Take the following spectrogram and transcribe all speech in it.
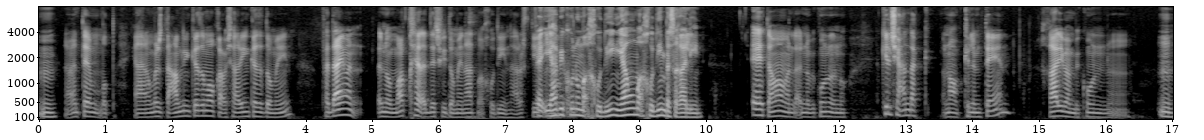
امم يعني أنت مط... يعني مجد عاملين كذا موقع وشارين كذا domain فدائما إنه ما بتخيل قديش في domainات ماخذين عرفت كيف؟ يا بيكونوا مأخوذين يا مو مأخوذين بس غاليين. إيه تماما لأنه بيكونوا إنه كل شيء عندك إنه كلمتين غالبا بيكون امم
